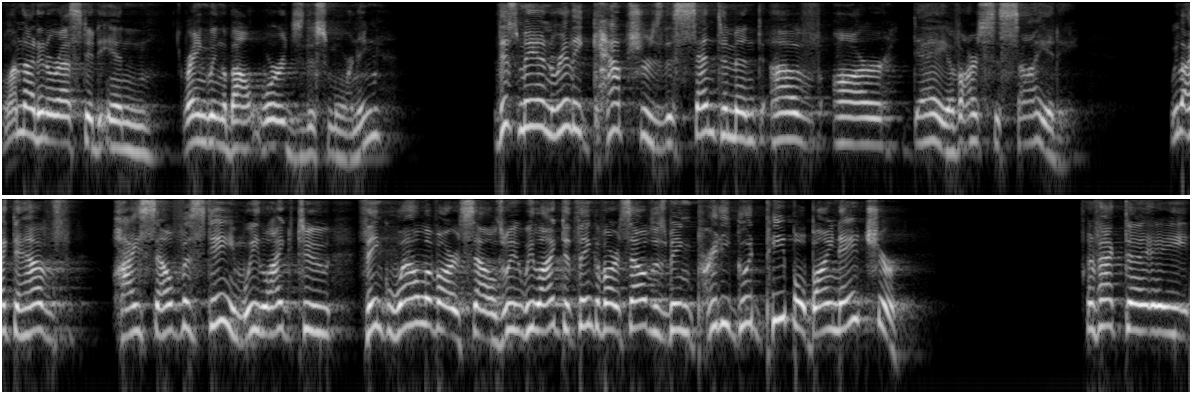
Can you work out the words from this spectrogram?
Well, I'm not interested in wrangling about words this morning. This man really captures the sentiment of our day, of our society. We like to have high self esteem. We like to think well of ourselves. We, we like to think of ourselves as being pretty good people by nature. In fact, uh, a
